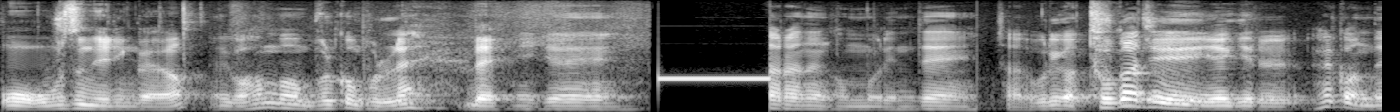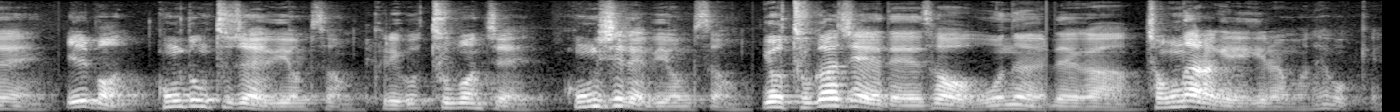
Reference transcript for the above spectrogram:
오, 무슨 일인가요? 이거 한번 물건 볼래? 네. 이게 라는 건물인데 자 우리가 두 가지 얘기를 할 건데 1번 공동투자의 위험성 그리고 두 번째 공실의 위험성 이 두 가지에 대해서 오늘 내가 적나라하게 얘기를 한번 해볼게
